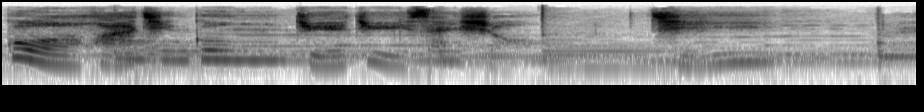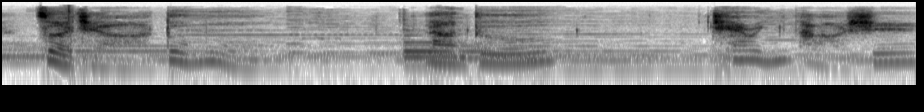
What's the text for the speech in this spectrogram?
过华清宫绝句三首其一，作者杜牧，朗读 Cherry 樱桃老师。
